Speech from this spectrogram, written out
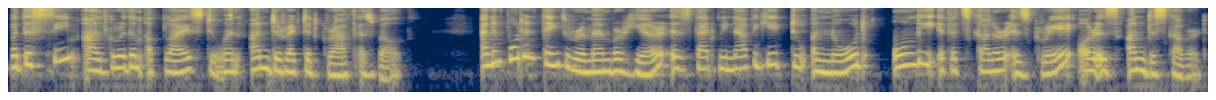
but the same algorithm applies to an undirected graph as well. An important thing to remember here is that we navigate to a node only if its color is gray or is undiscovered.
